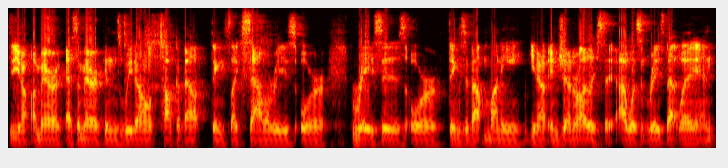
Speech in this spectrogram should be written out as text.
you know, Ameri- as Americans, we don't talk about things like salaries or raises or things about money, you know, in general. At least I wasn't raised that way, and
